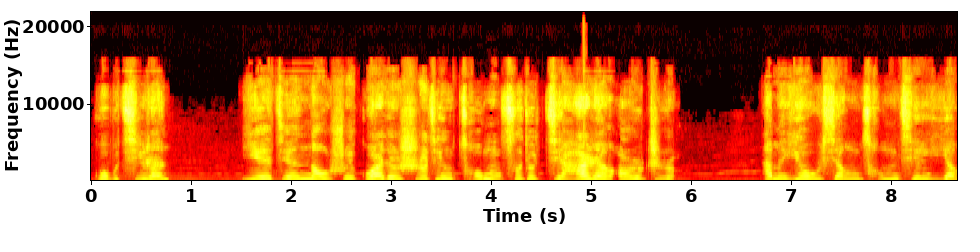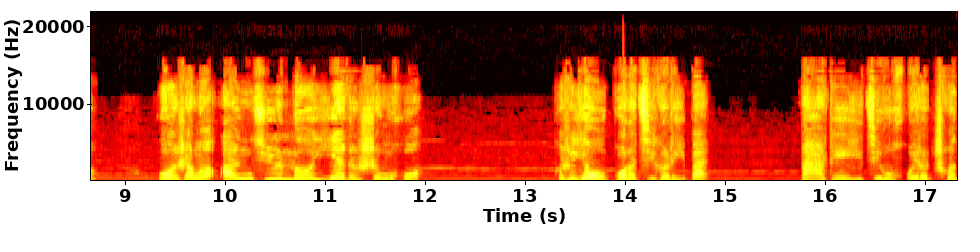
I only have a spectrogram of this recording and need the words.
果不其然，夜间闹水怪的事情从此就戛然而止。他们又像从前一样。过上了安居乐业的生活。可是又过了几个礼拜，大地已经回了春，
